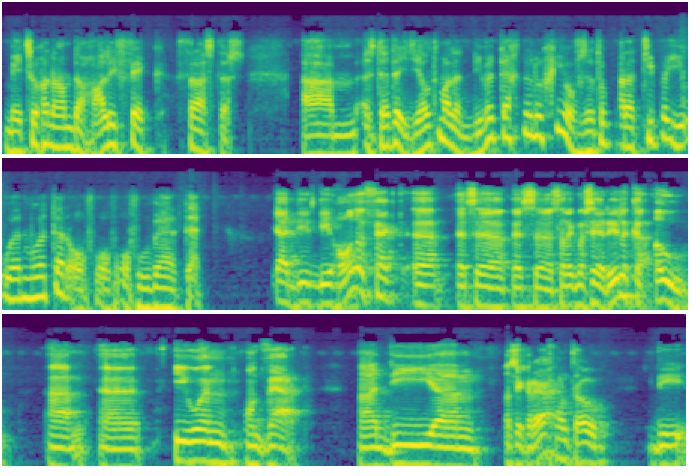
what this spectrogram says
met sogenaamde Hall effect thrusters. Um is dit 'n heeltemal 'n nuwe tegnologie of is dit ook 'n tipe ion motor of of of hoe werk dit? Ja, die die Hall effect uh, is 'n is 'n sal ek maar sê redelike ou um uh ion ontwerp. Uh die ehm um, as ek reg onthou, die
